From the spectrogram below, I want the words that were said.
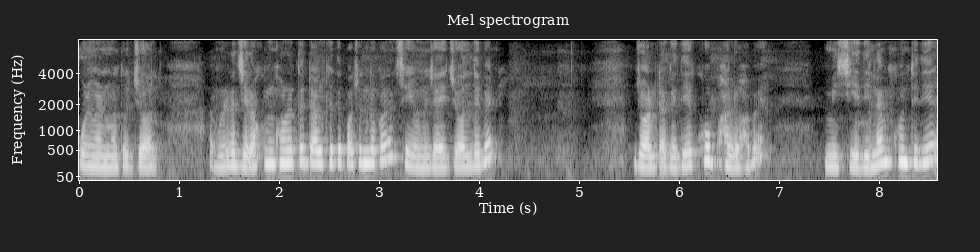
পরিমাণ মতো জল। আপনারা যেরকম ঘনত্বের ডাল খেতে পছন্দ করেন, সেই অনুযায়ী জল দেবেন। জলটাকে দিয়ে খুব ভালোভাবে মিশিয়ে দিলাম খুন্তি দিয়ে।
